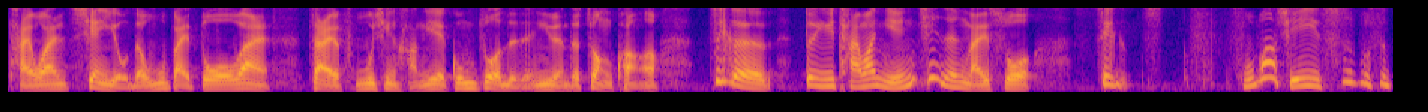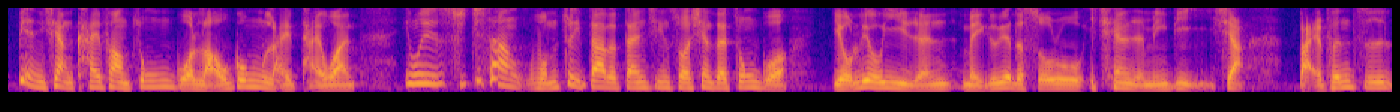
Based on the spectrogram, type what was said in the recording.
台湾现有的五百多万在服务性行业工作的人员的状况啊。这个对于台湾年轻人来说，这个服贸协议是不是变相开放中国劳工来台湾？因为实际上我们最大的担心说，现在中国。有六亿人每个月的收入一千人民币以下，百分之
